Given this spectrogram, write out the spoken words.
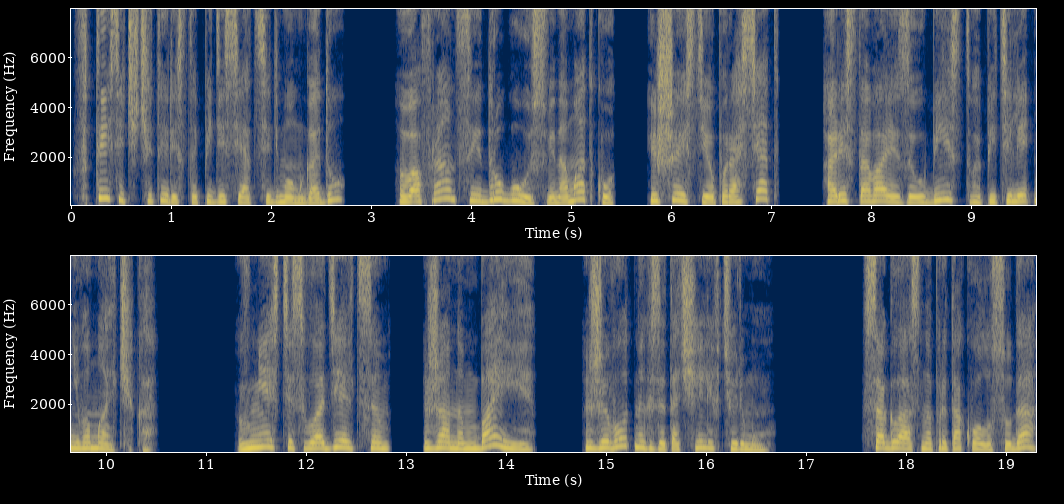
В 1457 году во Франции другую свиноматку и шесть ее поросят арестовали за убийство пятилетнего мальчика. Вместе с владельцем Жаном Байи животных заточили в тюрьму. Согласно протоколу суда,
